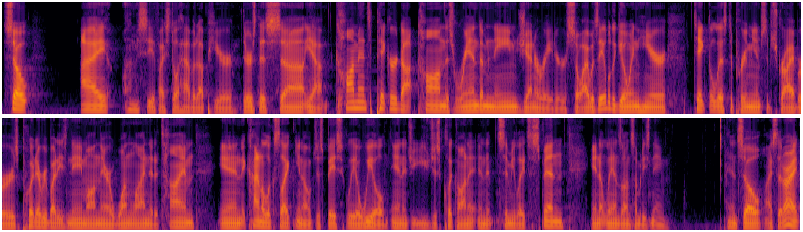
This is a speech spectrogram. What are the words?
So I let me see if I still have it up here. There's this, uh, yeah, commentpicker.com, this random name generator. So I was able to go in here, take the list of premium subscribers, put everybody's name on there one line at a time, and it kind of looks like, you know, just basically a wheel. And it, you just click on it and it simulates a spin and it lands on somebody's name. And so I said, all right,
